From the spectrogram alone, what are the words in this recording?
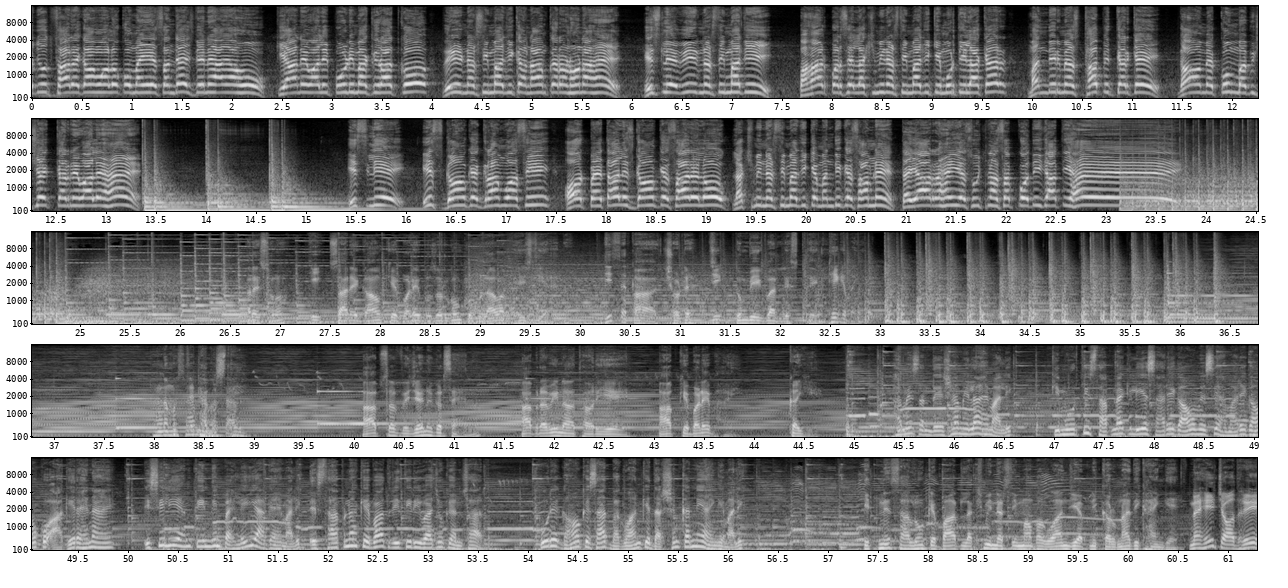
मौजूद सारे गाँव वालों को मैं ये संदेश देने आया हूँ कि आने वाली पूर्णिमा की रात को वीर नरसिम्हा जी का नामकरण होना है। इसलिए वीर नरसिम्हा जी पहाड़ पर से लक्ष्मी नरसिम्हा जी की मूर्ति लाकर मंदिर में स्थापित करके गाँव में कुंभ अभिषेक करने वाले हैं। इसलिए इस गाँव के ग्रामवासी और 45 गाँव के सारे लोग लक्ष्मी नरसिम्हा जी के मंदिर के सामने तैयार रहे यह सूचना सबको दी जाती है। अरे सुनो जी। सारे गाँव के बड़े बुज़ुर्गों को बुलावा भेज दिया है। जी सर। हाँ छोटे। जी। तुम भी एक बार लिस्ट देख ठीक है भाई। नमस्ते साहब आप सब विजयनगर से हैं ना? आप रविनाथ और ये आपके बड़े भाई। कहिए। हमें संदेशा मिला है मालिक कि मूर्ति स्थापना के लिए सारे गाँवों में से हमारे गाँव को आगे रहना है। इसीलिए हम तीन दिन पहले ही आ गए हैं मालिक। स्थापना के बाद रीति रिवाजों के अनुसार पूरे गाँव के साथ भगवान के दर्शन करने आएँगे मालिक। इतने सालों के बाद लक्ष्मी नरसिम्हा भगवान जी अपनी करुणा दिखाएँगे। नहीं चौधरी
